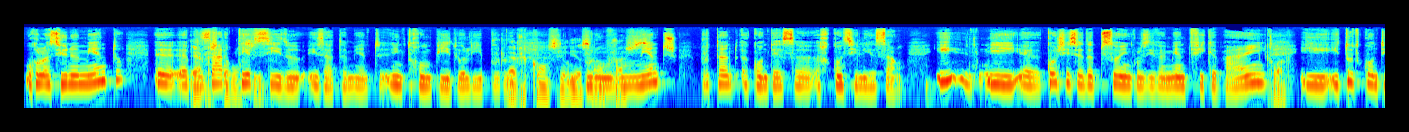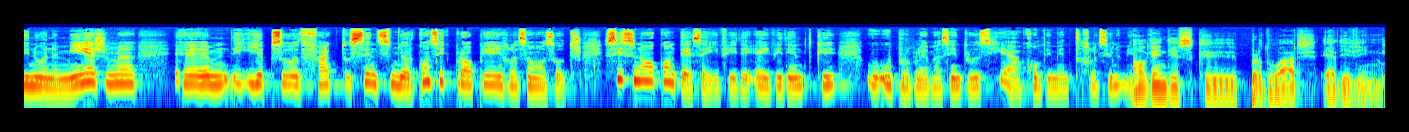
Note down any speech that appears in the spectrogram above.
o relacionamento, uh, apesar é de ter sido exatamente interrompido ali por, a reconciliação por uns momentos, portanto, acontece a reconciliação. E, e, a consciência da pessoa, inclusivamente, fica bem claro. e, e, tudo continua na mesma e a pessoa, de facto, sente-se melhor consigo própria em relação aos outros. Se isso não acontece, é evidente, é evidente que o, o problema acentua-se e há rompimento de relacionamento. Alguém disse que perdoar é divino.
